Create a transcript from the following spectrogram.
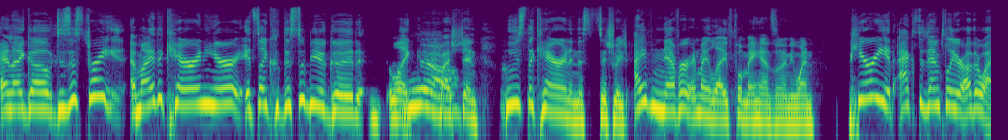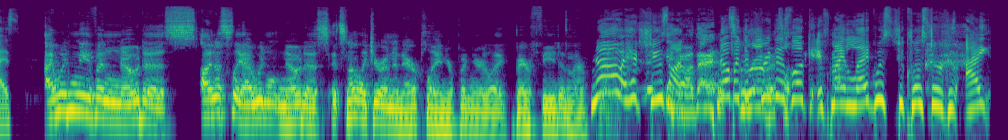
And I go, does this story, am I the Karen here? It's like, this would be a good, like, No. question. Who's the Karen in this situation? I've never in my life put my hands on anyone, period, accidentally or otherwise. I wouldn't even notice. Honestly, I wouldn't notice. It's not like you're in an airplane. You're putting your like bare feet in there. No, I had shoes You on. know, that's no, but the truth is, look, if my leg was too close to her, because I,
